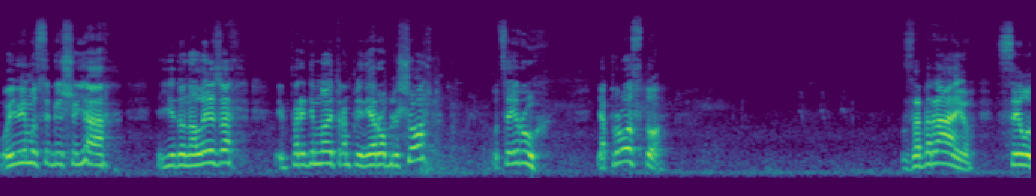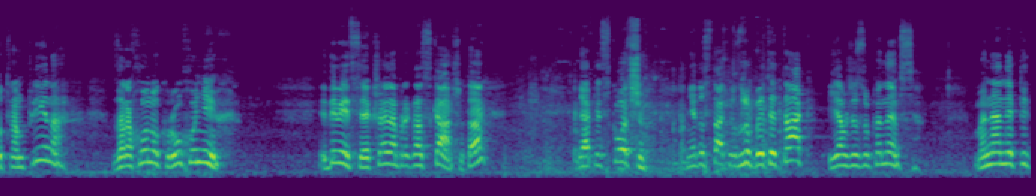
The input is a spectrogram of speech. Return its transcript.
уявімо собі, що я їду на лижах, і переді мною трамплін. Я роблю що? Оцей рух. Я просто забираю силу трампліна за рахунок руху ніг. І дивіться, якщо я, наприклад, скачу, так? Я підскочу, мені достатньо зробити так, і я вже зупинився. Мене не, під,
